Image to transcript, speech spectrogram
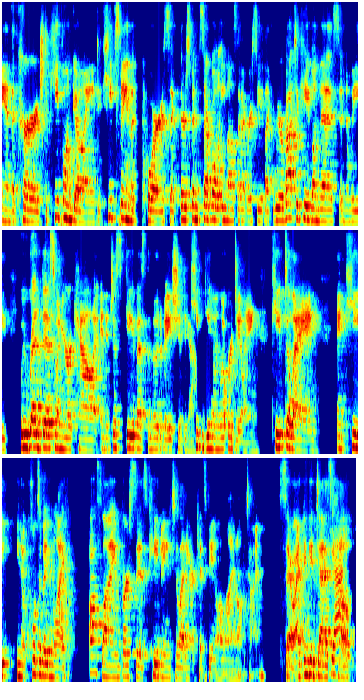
and the courage to keep on going, to keep staying the course. Like there's been several emails that I've received, like we were about to cave on this, and then we we read this on your account, and it just gave us the motivation to Yeah. keep doing what we're doing, keep delaying, and keep you know cultivating life offline versus caving to letting our kids be online all the time. So I think it does Yeah. help.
